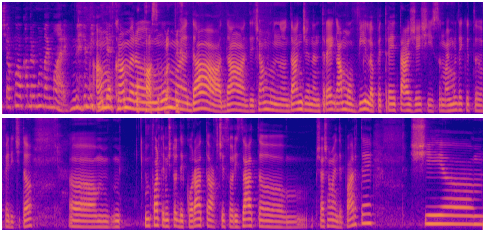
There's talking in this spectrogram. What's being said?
Și acum ai o cameră mult mai mare. Am o cameră o casă, mult practic. mai... Da, da. Deci am un dungeon întreg, am o vilă pe trei etaje și sunt mai mult decât uh, fericită. Uh, foarte mișto decorată, accesorizată și așa mai departe. Uh, și uh,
